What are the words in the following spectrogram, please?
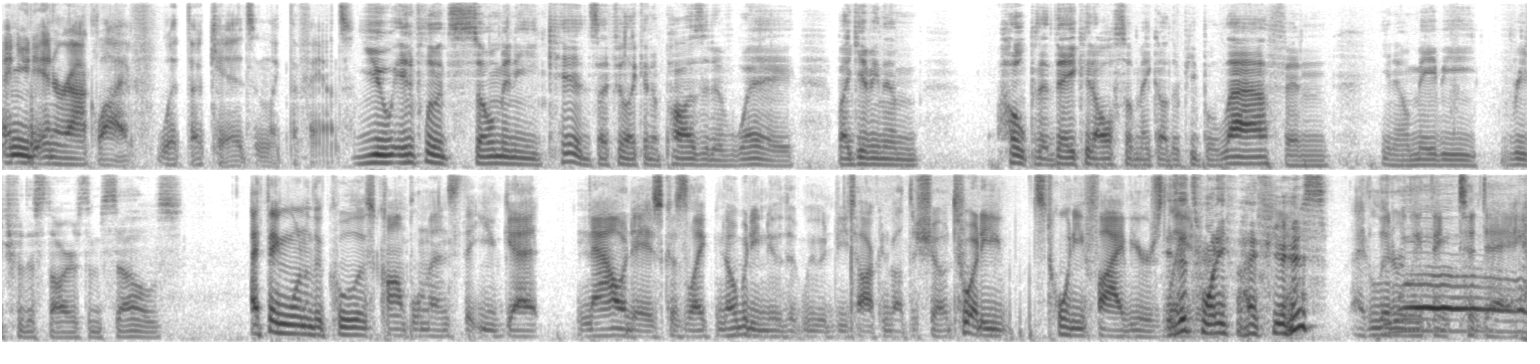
and you'd interact live with the kids and like the fans. You influence so many kids, I feel like, in a positive way by giving them hope that they could also make other people laugh and, you know, maybe reach for the stars themselves. I think one of the coolest compliments that you get nowadays, because like nobody knew that we would be talking about the show 20, 25 years Is later. it 25 years? I literally think today.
